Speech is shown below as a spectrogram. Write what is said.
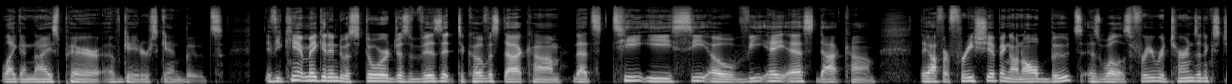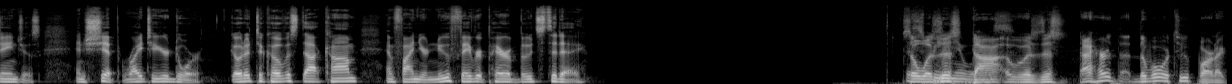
like a nice pair of gator skin boots. If you can't make it into a store, just visit tecovas.com. That's T E C O V A S.com. They offer free shipping on all boots as well as free returns and exchanges and ship right to your door. Go to tecovas.com and find your new favorite pair of boots today. So was this Espina Don, was- was this I heard the, the World War II part I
